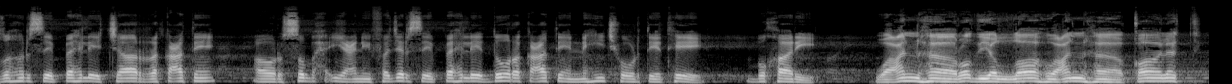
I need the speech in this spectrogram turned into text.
ظہر سے پہلے چار رکعتیں اور صبح یعنی فجر سے پہلے دو رکعتیں نہیں چھوڑتے تھے۔ بخاری۔ وعنها رضي الله عنها قالت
